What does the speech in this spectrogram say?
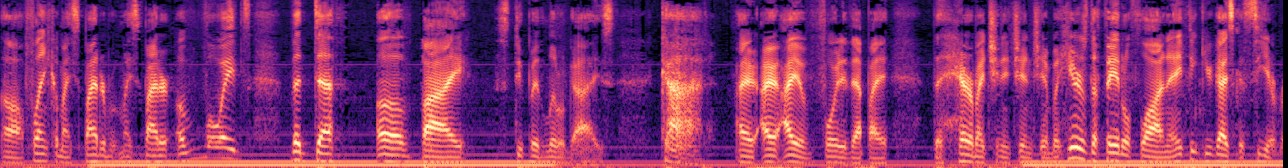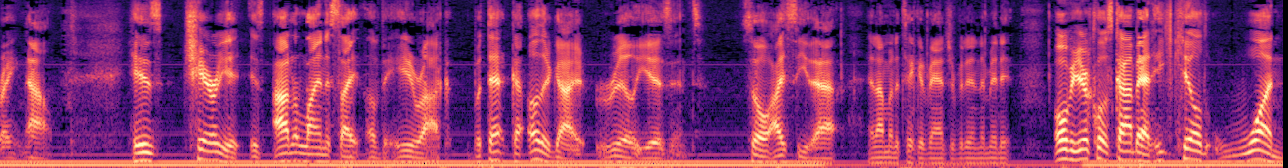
uh, flank of my spider, but my spider avoids the death of my stupid little guys. God, I, I, I avoided that by the hair of my chinny chin chin. But here's the fatal flaw, and I think you guys can see it right now. His chariot is out of line of sight of the A Rock, but that guy, other guy really isn't. So I see that, and I'm going to take advantage of it in a minute. Over here, close combat, he killed one,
